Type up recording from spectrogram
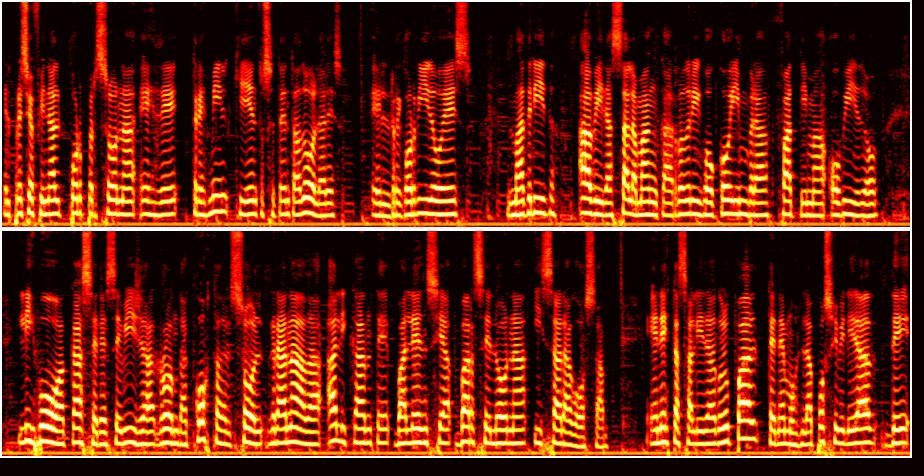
El precio final por persona es de 3.570 dólares. El recorrido es Madrid, Ávila, Salamanca, Rodrigo, Coimbra, Fátima, Oviedo, Lisboa, Cáceres, Sevilla, Ronda, Costa del Sol, Granada, Alicante, Valencia, Barcelona y Zaragoza. En esta salida grupal tenemos la posibilidad de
